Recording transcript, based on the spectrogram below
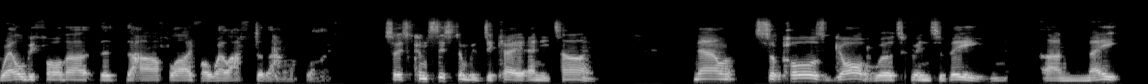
well before the, the, the half life or well after the half life. So it's consistent with decay at any time. Now, suppose God were to intervene and make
